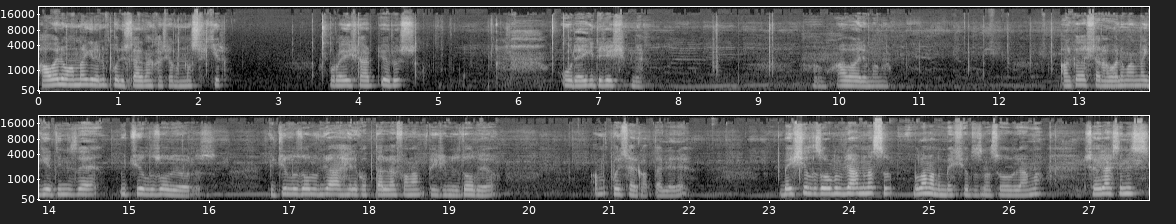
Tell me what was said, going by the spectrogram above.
Havalimanına girelim polislerden kaçalım. Nasıl fikir? Burayı işaretliyoruz. Oraya gideceğiz şimdi. Ha, Havalimanı. Arkadaşlar havalimanına girdiğinizde 3 yıldız oluyoruz. 3 yıldız olunca helikopterler falan peşimizde oluyor. Ama polis helikopterleri. 5 yıldız olacağımı nasıl bulamadım 5 yıldız nasıl olacağımı. Söylerseniz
